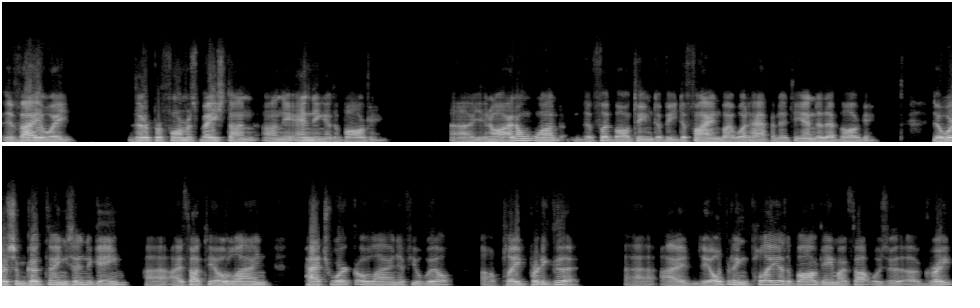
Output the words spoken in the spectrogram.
evaluate their performance based on on the ending of the ball game. Uh, you know, I don't want the football team to be defined by what happened at the end of that ball game. There were some good things in the game. Uh, I thought the O line, patchwork O line, if you will, uh, played pretty good. Uh, I the opening play of the ball game I thought was a, a great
